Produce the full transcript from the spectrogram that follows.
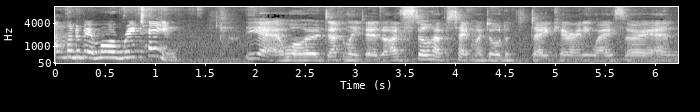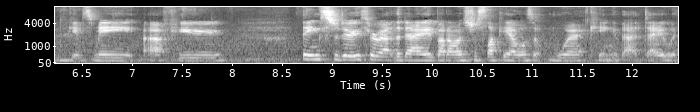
a little bit more routine. Yeah, well, it definitely did. I still have to take my daughter to daycare anyway, so and gives me a few things to do throughout the day. But I was just lucky I wasn't working that day with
